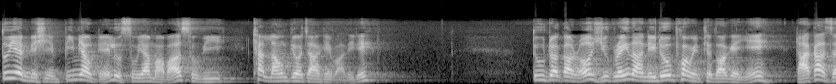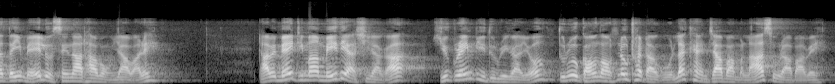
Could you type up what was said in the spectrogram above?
သူ့ရဲ့မစ်ရှင်ပြီးမြောက်တယ်လို့ဆိုရမှာပါဆိုပြီးထပ်လောင်းပြောကြားခဲ့ပါသေးတယ်။သူ့အတွက်ကတော့ယူကရိန်းသာနေတိုးအဖွဲ့ဝင်ဖြစ်သွားခဲ့ရင်ဒါကဇက်သိမ်းပဲလို့စဉ်းစားထားပုံရပါတယ်။ဒါပေမဲ့ဒီမှာမေးစရာရှိတာကယူကရိန်းပြည်သူတွေကရောသူတို့ခေါင်းဆောင်နှုတ်ထွက်တာကိုလက်ခံကြပါမလားဆိုတာပါပဲ။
